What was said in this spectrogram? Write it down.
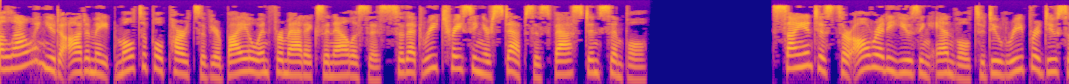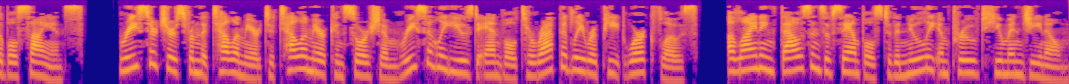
allowing you to automate multiple parts of your bioinformatics analysis so that retracing your steps is fast and simple. Scientists are already using Anvil to do reproducible science. Researchers from the Telomere to Telomere Consortium recently used Anvil to rapidly repeat workflows, aligning thousands of samples to the newly improved human genome.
